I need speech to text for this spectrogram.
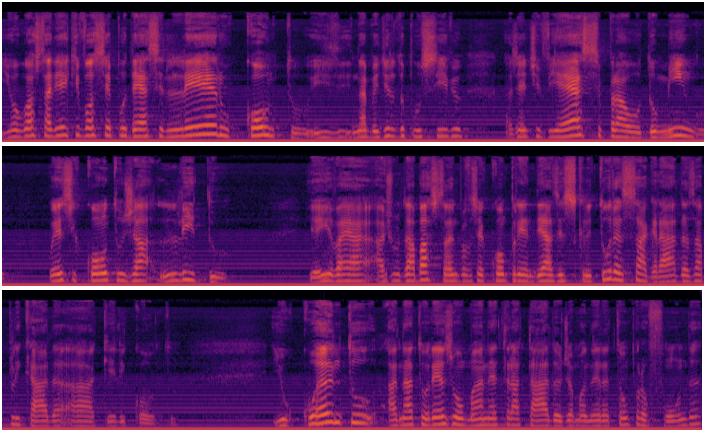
e eu gostaria que você pudesse ler o conto e, na medida do possível, a gente viesse para o domingo com esse conto já lido. E aí vai ajudar bastante para você compreender as escrituras sagradas aplicadas àquele conto. E o quanto a natureza humana é tratada de uma maneira tão profunda.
